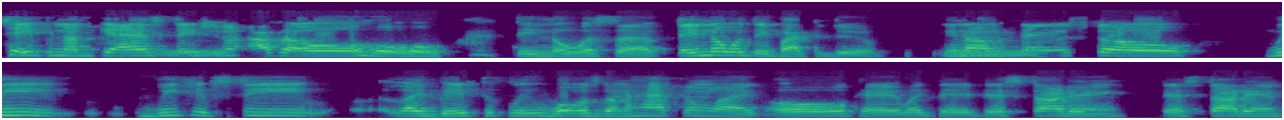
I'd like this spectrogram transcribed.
taping up gas Mhm. stations, I was like, oh, they know what's up. They know what they about to do. You know what I'm mm-hmm. saying? So we we could see like basically what was gonna happen. Like, oh, okay, like they they're starting, they're starting,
